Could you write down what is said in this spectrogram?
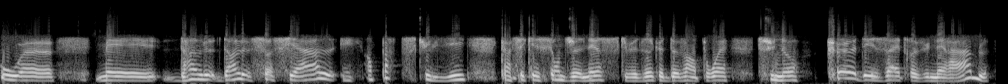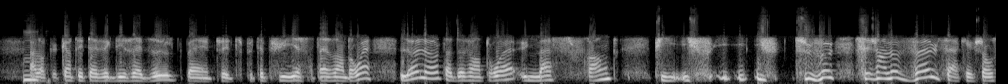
Ou, euh, mais dans le dans le social, et en particulier quand c'est question de jeunesse, ce qui veut dire que devant toi, tu n'as que des êtres vulnérables, Mm. alors que quand tu es avec des adultes, ben tu, tu peux t'appuyer à certains endroits. Là, là, tu as devant toi une masse souffrante, puis il tu veux, ces gens-là veulent faire quelque chose.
